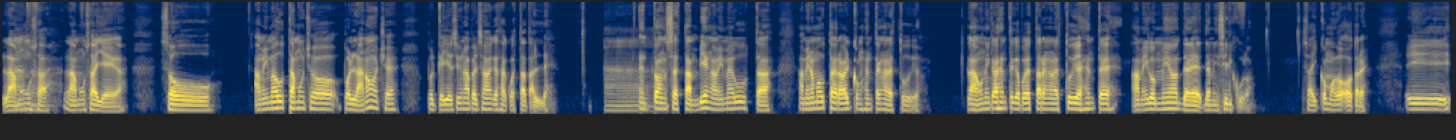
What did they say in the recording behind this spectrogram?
la Ajá. musa, la musa llega. So, a mí me gusta mucho por la noche porque yo soy una persona que se acuesta tarde. Ah, Entonces también a mí me gusta, a mí no me gusta grabar con gente en el estudio. La única gente que puede estar en el estudio es gente, amigos míos de, de mi círculo. O sea, hay como dos o tres. Y,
